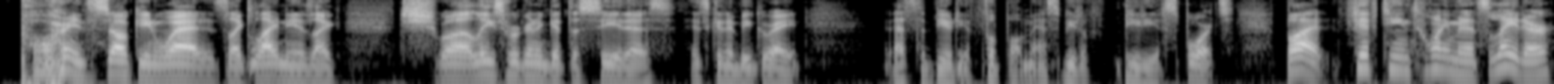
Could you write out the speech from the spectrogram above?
pouring, soaking wet. It's like lightning is like, well, at least we're gonna get to see this. It's gonna be great. That's the beauty of football, man. It's the beauty of sports. But 15, 20 minutes later,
